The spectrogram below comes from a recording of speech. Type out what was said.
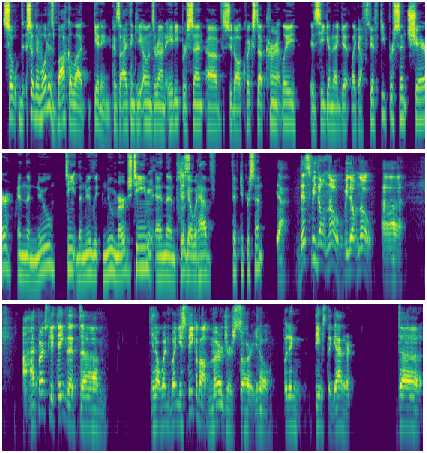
so so then, what is Bakala getting? Because I think he owns around eighty percent of Soudal Quickstep currently. Is he going to get like a fifty percent share in the new team, the new new merge team, mm-hmm. and then Plugge would have fifty percent? Yeah, this we don't know. We don't know. Uh, I personally think that um, you know when when you speak about mergers or you know putting teams together, the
